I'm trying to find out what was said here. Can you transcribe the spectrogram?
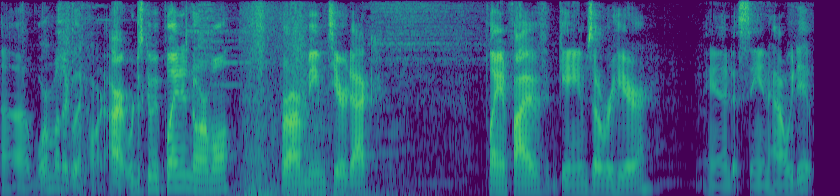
Uh, War Mother Glinthorn. Alright, we're just going to be playing in normal for our meme tier deck. Playing five games over here and seeing how we do.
